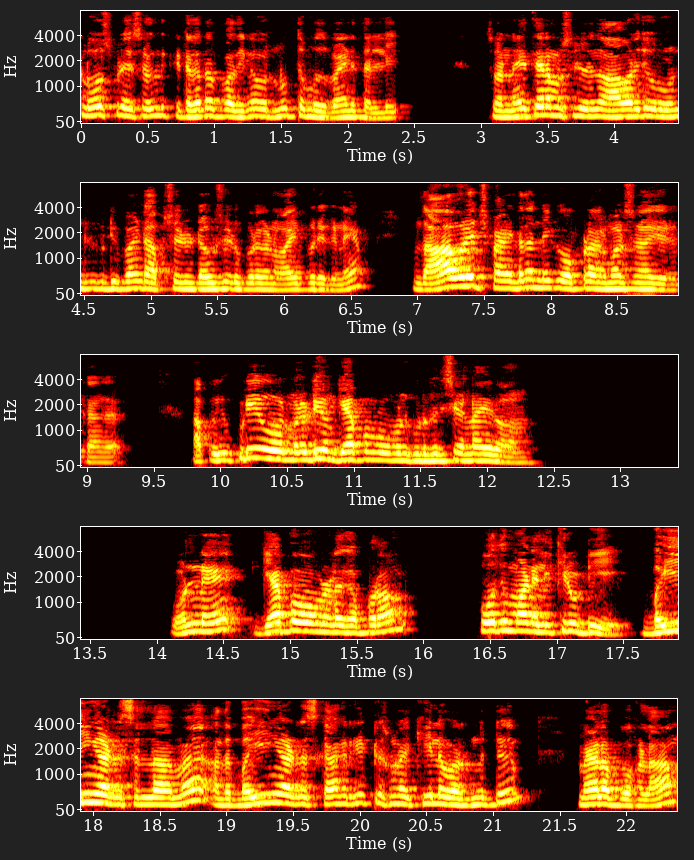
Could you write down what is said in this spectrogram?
க்ளோஸ் ப்ரைஸ் வந்து கிட்டத்தட்ட பார்த்தீங்கன்னா ஒரு நூற்றம்பது பாயிண்ட் தள்ளி. ஸோ நேற்றே நம்ம சொல்லியிருந்தோம் ஆவரேஜ் ஒரு one fifty point upside downside போகிறக்கான வாய்ப்பு இருக்குன்னு. இந்த ஆவரேஜ் பாயிண்ட் தான் இன்றைக்கி ஓப்பன் ஆகிற மாதிரி சொன்னாங்க இருக்காங்க. அப்போ இப்படியும் ஒரு மறுபடியும் கேப் அப் ஓப்பன் கொடுத்துருச்சு என்ன ஆயிரும்? ஒன்று கேப் அப் ஓப்பன் ஆனதுக்கப்புறம் போதுமான லிக்யூரிட்டி பையிங் அட்ரஸ் இல்லாமல் அந்த பையிங் அட்ரஸ்க்காக ரீட்ரஸ் பண்ண கீழே வந்துட்டு மேலே போகலாம்.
